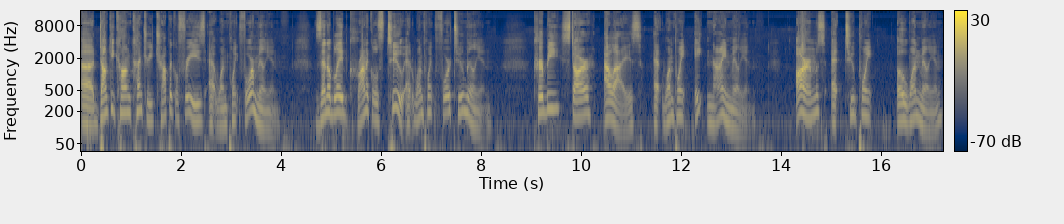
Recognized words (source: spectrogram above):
Uh, Donkey Kong Country Tropical Freeze at 1.4 million. Xenoblade Chronicles 2 at 1.42 million. Kirby Star Allies at 1.89 million. ARMS at 2.01 million.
